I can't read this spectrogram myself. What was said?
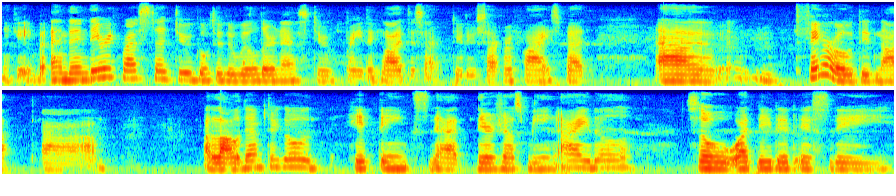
Okay, but and then they requested to go to the wilderness to pray to God to, to do sacrifice, but uh, Pharaoh did not uh, allow them to go. He thinks that they're just being idle. So what they did is they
